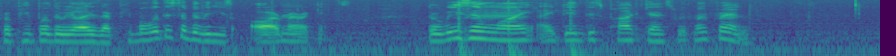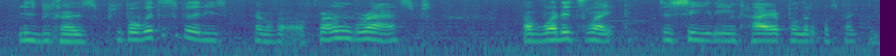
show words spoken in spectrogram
for people to realize that people with disabilities are Americans. The reason why I did this podcast with my friend is because people with disabilities have a firm grasp of what it's like to see the entire political spectrum.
